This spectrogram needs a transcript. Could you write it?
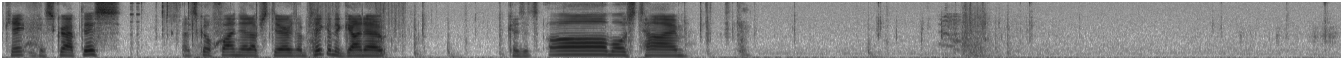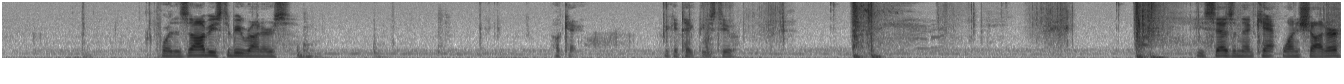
Okay, we can scrap this. Let's go find that upstairs. I'm taking the gun out because it's almost time. For the zombies to be runners. Okay. We can take these two. He says and then can't one-shot her.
